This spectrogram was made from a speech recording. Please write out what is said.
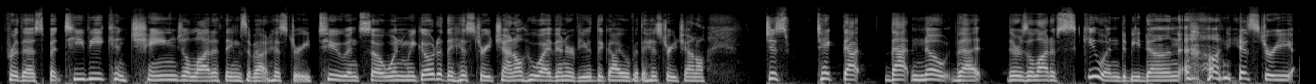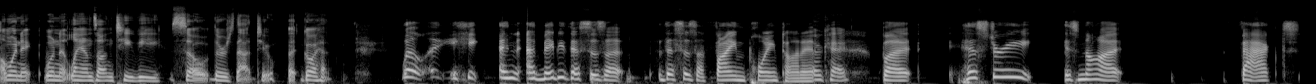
for this, but TV can change a lot of things about history too. And so when we go to the History Channel, who I've interviewed, the guy over the History Channel, just take that that note that there's a lot of skewing to be done on history when it when it lands on TV. So there's that too. But go ahead. Well, uh, he and, and maybe this is a this is a fine point on it. Okay. But history is not fact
